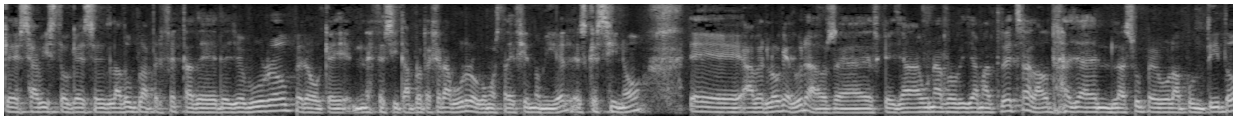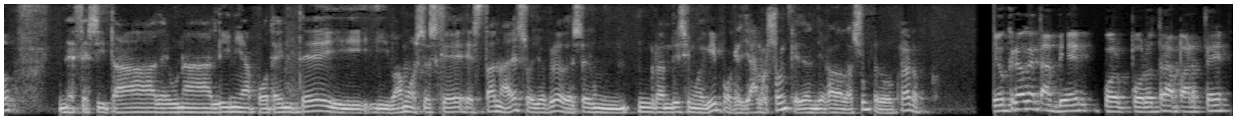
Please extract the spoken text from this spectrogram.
que se ha visto que es la dupla perfecta de, de Joe Burrow, pero que necesita proteger a Burrow, como está diciendo Miguel. Es que si no, eh, a ver lo que dura. O sea, es que ya una rodilla maltrecha, la otra ya en la Super Bowl a puntito, necesita de una línea potente y, vamos, es que están a eso, yo creo, de ser un, grandísimo equipo, que ya lo son, que ya han llegado a la Super claro. Yo creo que también, por, por otra parte,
